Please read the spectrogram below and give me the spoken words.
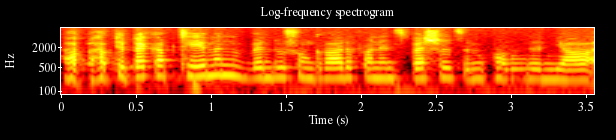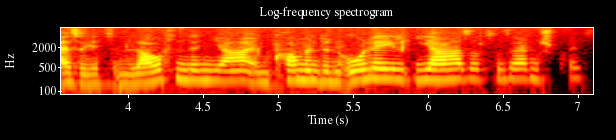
Hab, habt ihr Backup-Themen, wenn du schon gerade von den Specials im kommenden Jahr, also jetzt im laufenden Jahr, im kommenden Ole-Jahr sozusagen sprichst?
